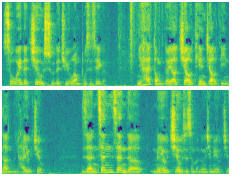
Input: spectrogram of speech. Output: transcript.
所谓的救赎的绝望，不是这个。你还懂得要叫天叫地，那你还有救。人真正的没有救是什么东西？没有救，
